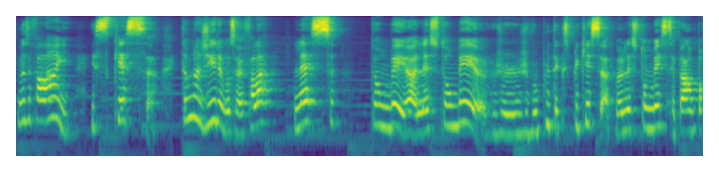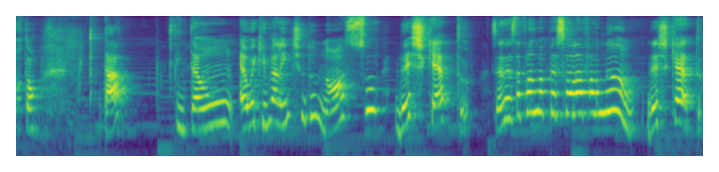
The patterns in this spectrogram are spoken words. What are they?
e você fala, ai, esqueça. Então na gíria você vai falar laisse tomber, ah, laisse tomber, je, je veux plus t'expliquer ça, mais laisse tomber, c'est pas important, tá? Então, é o equivalente do nosso deixe quieto. Você às vezes está falando uma pessoa lá fala, não, deixa quieto.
